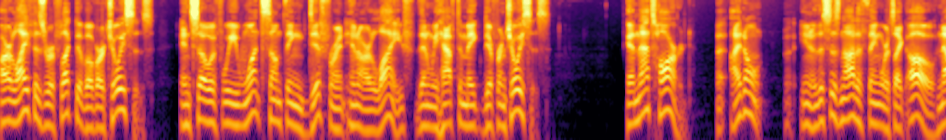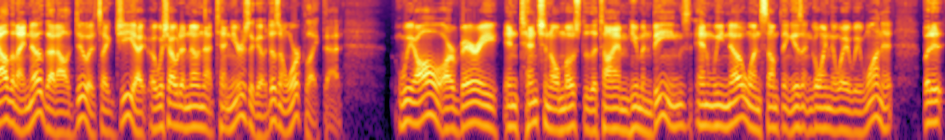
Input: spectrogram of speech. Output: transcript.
Our life is reflective of our choices. And so if we want something different in our life, then we have to make different choices. And that's hard. I don't, you know, this is not a thing where it's like, oh, now that I know that, I'll do it. It's like, gee, I, I wish I would have known that 10 years ago. It doesn't work like that. We all are very intentional most of the time, human beings, and we know when something isn't going the way we want it, but it,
